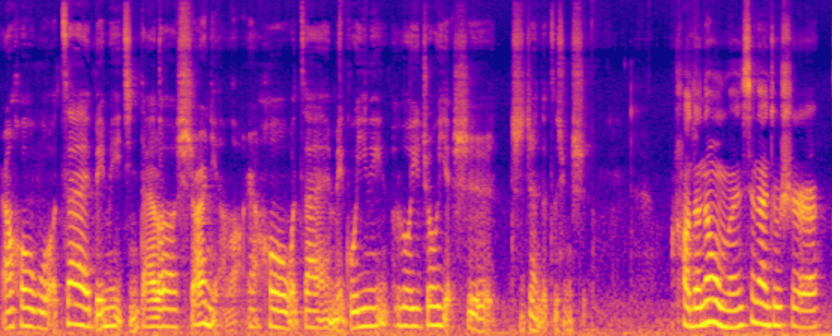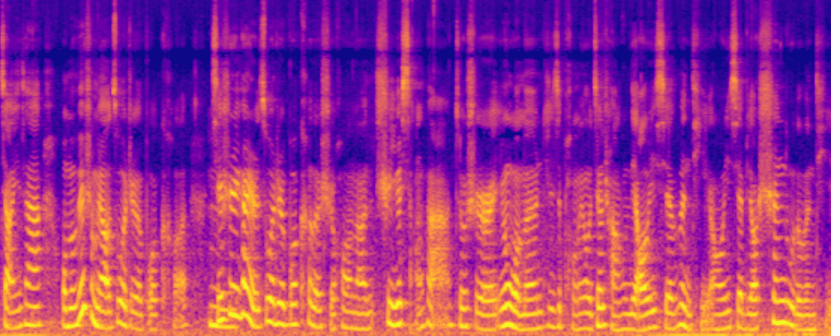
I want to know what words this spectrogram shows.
然后我在北美已经待了十二年了，然后我在美国伊利诺伊州也是执政的咨询师。好的，那我们现在就是讲一下我们为什么要做这个播客。其实一开始做这个播客的时候呢，是一个想法，就是因为我们这些朋友经常聊一些问题，然后一些比较深度的问题，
